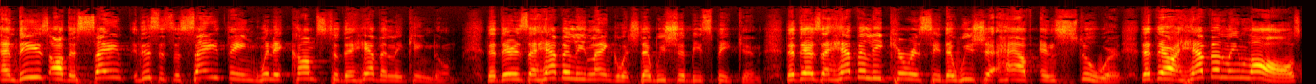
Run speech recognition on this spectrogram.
And these are the same, this is the same thing when it comes to the heavenly kingdom. That there is a heavenly language that we should be speaking. That there's a heavenly currency that we should have and steward. That there are heavenly laws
